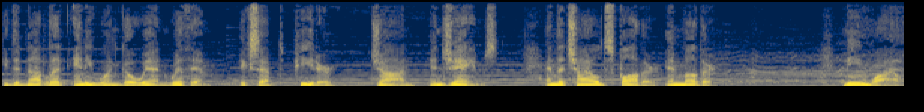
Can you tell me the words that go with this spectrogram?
he did not let anyone go in with him except Peter, John, and James, and the child's father and mother. Meanwhile,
